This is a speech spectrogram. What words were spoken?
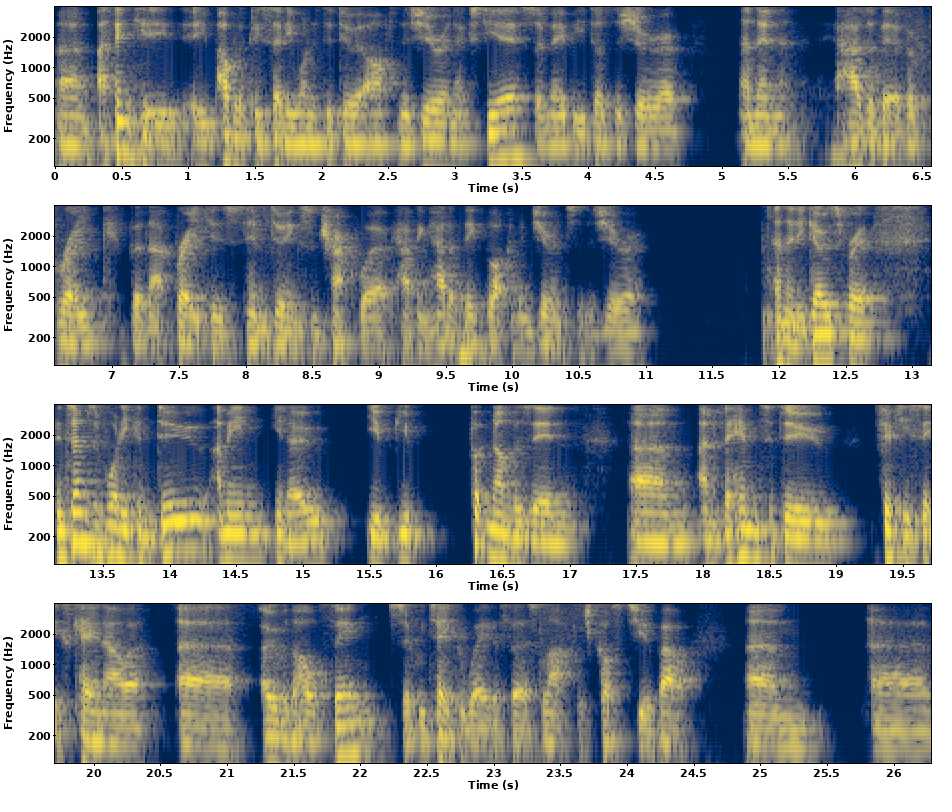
Um, I think he, he publicly said he wanted to do it after the Giro next year. So maybe he does the Giro and then has a bit of a break, but that break is him doing some track work, having had a big block of endurance at the Giro. And then he goes for it. In terms of what he can do, I mean, you know, you, you put numbers in, um, and for him to do 56k an hour uh, over the whole thing. So if we take away the first lap, which costs you about um, uh,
